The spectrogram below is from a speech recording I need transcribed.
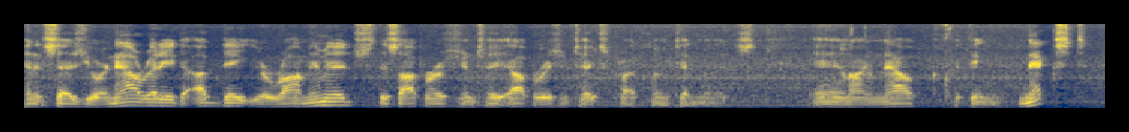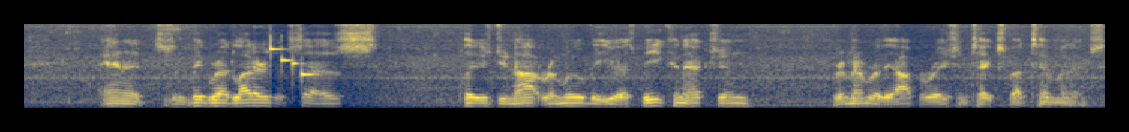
And it says you are now ready to update your ROM image. This operation, ta operation takes approximately 10 minutes. And I'm now clicking next and it's in big red letters it says please do not remove the USB connection remember the operation takes about 10 minutes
